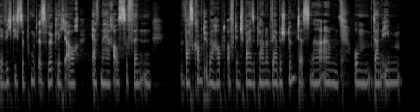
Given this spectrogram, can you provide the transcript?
der wichtigste Punkt ist wirklich auch erstmal herauszufinden, was kommt überhaupt auf den Speiseplan und wer bestimmt das, ne? ähm, um dann eben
